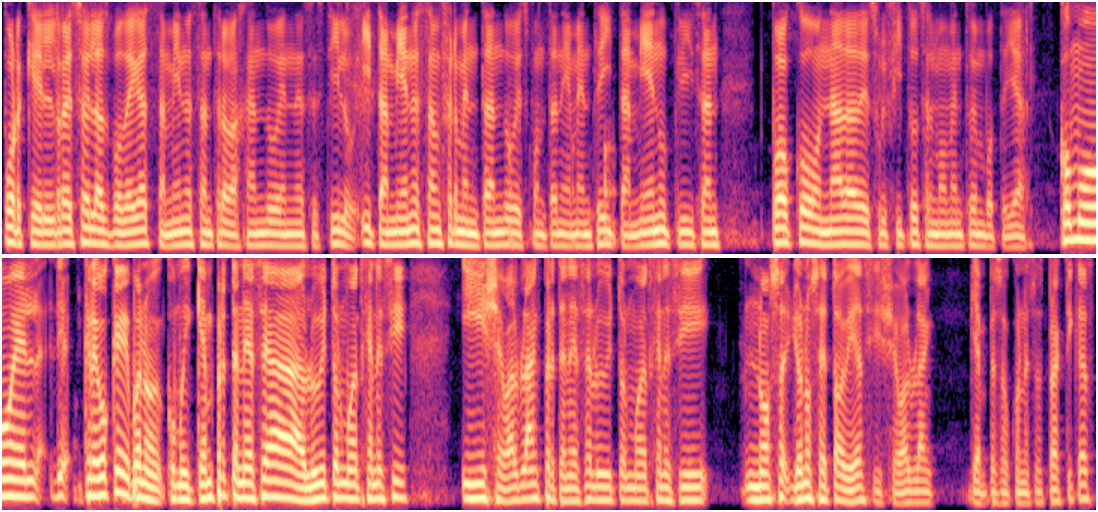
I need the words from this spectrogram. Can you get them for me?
porque el resto de las bodegas también están trabajando en ese estilo y también están fermentando espontáneamente y también utilizan poco o nada de sulfitos al momento de embotellar. Como el, creo que, bueno, como Iken pertenece a Louis Vuitton Moet Hennessy y Cheval Blanc pertenece a Louis Vuitton Moet no sé, yo no sé todavía si Cheval Blanc ya empezó con esas prácticas.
